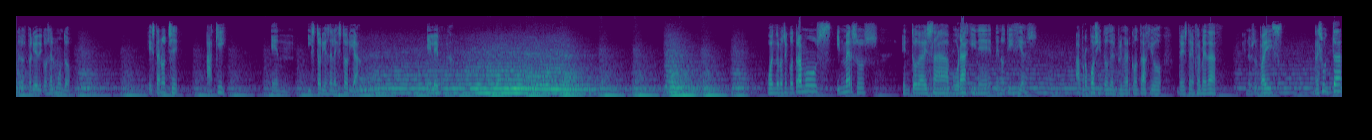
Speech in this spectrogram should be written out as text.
de los periódicos del mundo. Esta noche, aquí, en Historias de la Historia, el ébola. Cuando nos encontramos inmersos en toda esa vorágine de noticias a propósito del primer contagio de esta enfermedad en nuestro país, resulta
